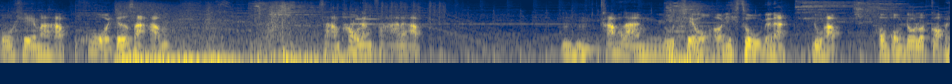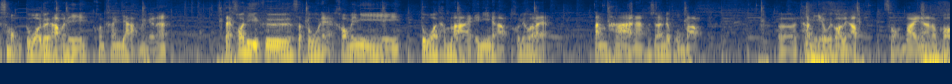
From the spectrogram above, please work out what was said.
โอเคมาครับ โอ้โห เจอสามสามเผ่านางฟ้านะครับ อือหือค่าพลังรูทเชลของเขานี่สูงด้วยนะ ดูครับของผมโดนรถเกาะไป 2 ตัวด้วยครับอันนี้ค่อนข้างยากเหมือนกันนะ แต่ข้อดีคือศัตรูเนี่ยเขาไม่มีตัวทำลายไอ้นี่นะครับเขาเรียกว่าอะไรอะตั้งท่านะ เพราะฉะนั้นเดี๋ยวผมบัฟเอ่อทำเอลไว้ก่อนเลยครับสองใบนะ แล้วก็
